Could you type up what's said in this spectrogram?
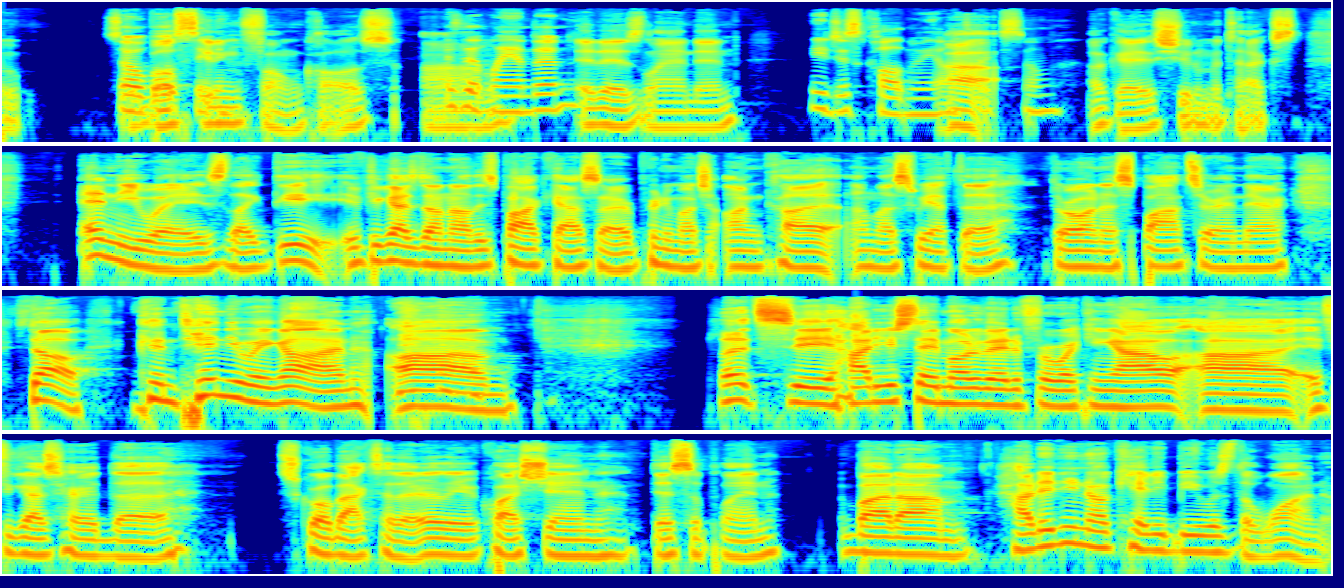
Oop. so We're we'll both see getting phone calls. is it Um, landon It is Landon. he just called me i'll uh, text him Okay, shoot him a text. Anyways, like the if you guys don't know, these podcasts are pretty much uncut unless we have to throw in a sponsor in there. So continuing on, um, let's see. How do you stay motivated for working out? Uh, if you guys heard the scroll back to the earlier question, discipline. But um, how did you know Katie B was the one?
